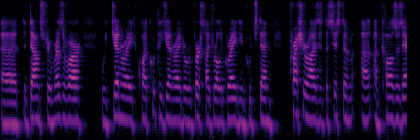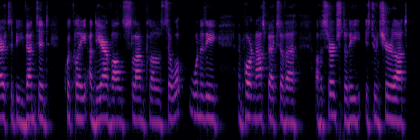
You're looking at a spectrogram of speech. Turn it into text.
uh, the downstream reservoir, we generate quite quickly generate a reverse hydraulic gradient, which then pressurizes the system and, and, causes air to be vented quickly and the air valves slam closed. So what, one of the important aspects of a of a surge study is to ensure that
